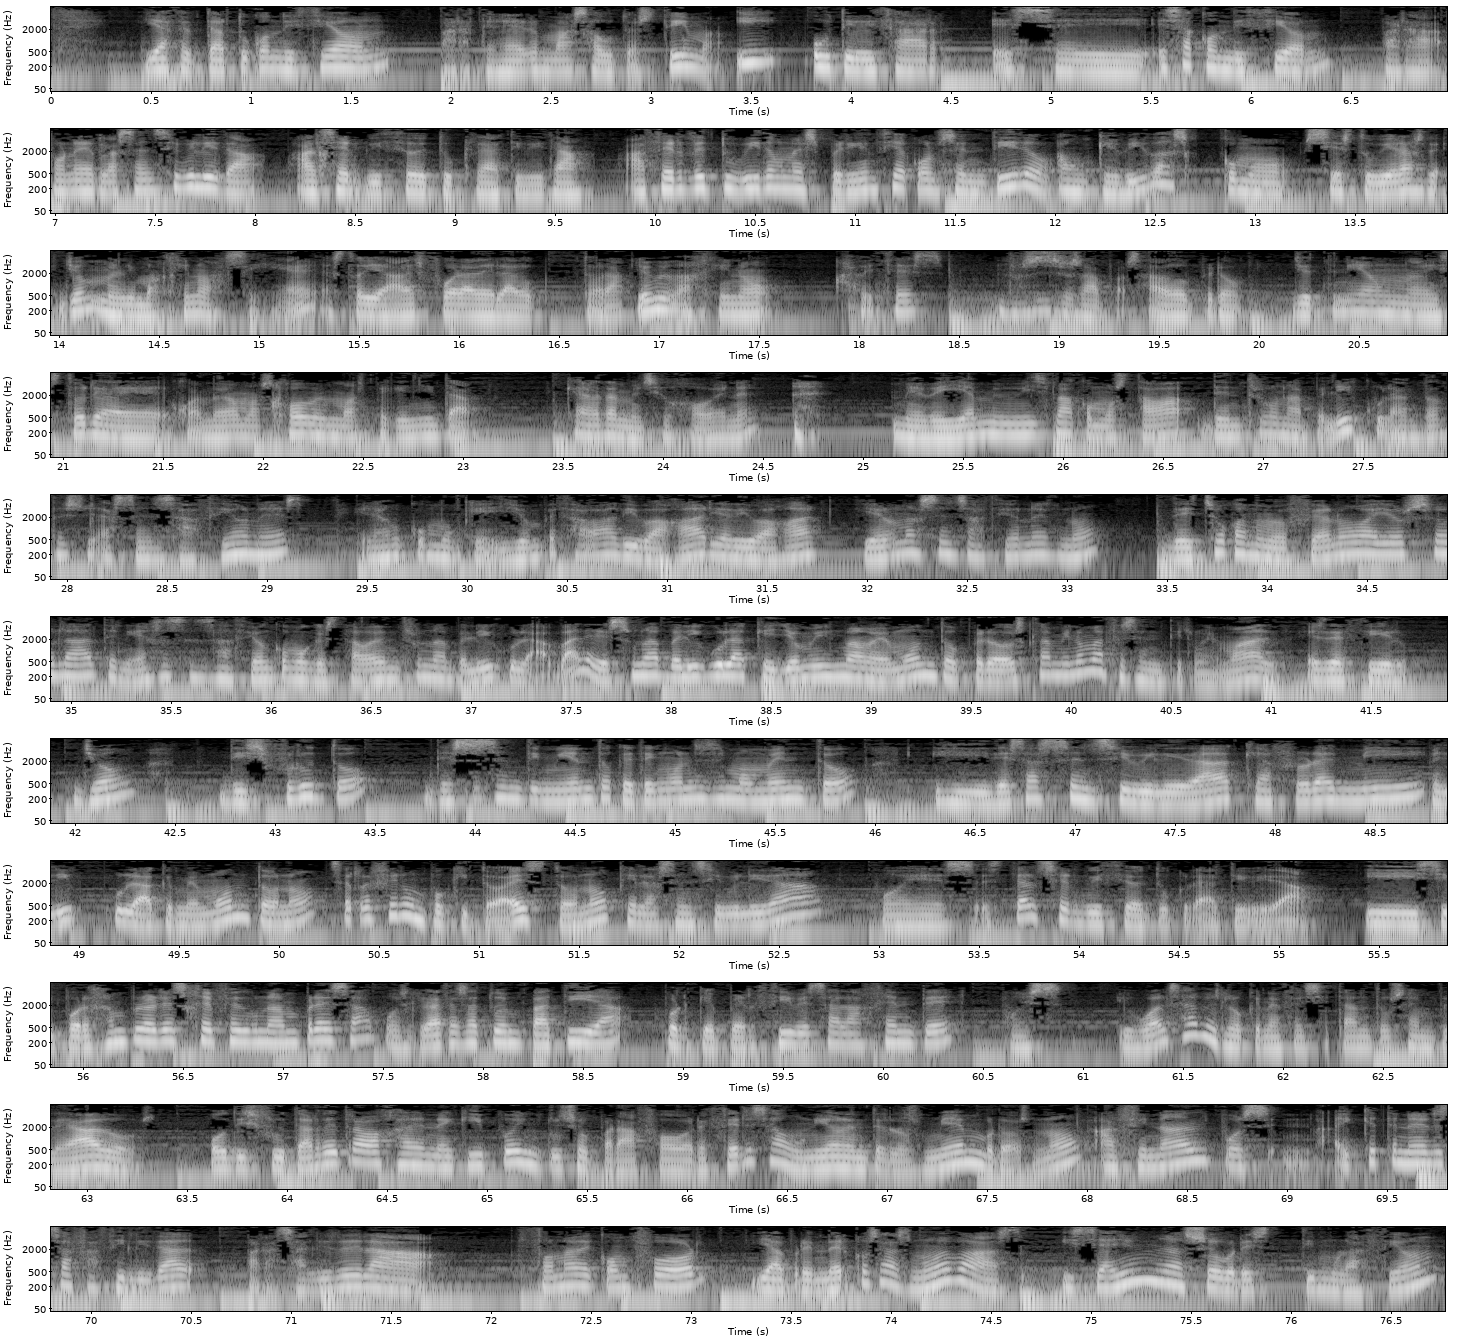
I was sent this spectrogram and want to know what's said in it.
y aceptar tu condición para tener más autoestima y utilizar ese, esa condición para poner la sensibilidad al servicio de tu creatividad. Hacer de tu vida una experiencia con sentido, aunque vivas como si estuvieras... Yo me lo imagino así, ¿eh? esto ya es fuera de la doctora. Yo me imagino a veces, no sé si os ha pasado, pero yo tenía una historia de cuando era más joven, más pequeñita, que ahora también soy joven, ¿eh? me veía a mí misma como estaba dentro de una película. Entonces las sensaciones eran como que yo empezaba a divagar y a divagar y eran unas sensaciones, ¿no? De hecho, cuando me fui a Nueva York sola tenía esa sensación como que estaba dentro de una película. Vale, es una película que yo misma me monto, pero es que a mí no me hace sentirme mal. Es decir, yo disfruto de ese sentimiento que tengo en ese momento y de esa sensibilidad que aflora en mi película que me monto, ¿no? Se refiere un poquito a esto, ¿no? Que la sensibilidad pues esté al servicio de tu creatividad. Y si, por ejemplo, eres jefe de una empresa, pues gracias a tu empatía, porque percibes a la gente, pues igual sabes lo que necesitan tus empleados. O disfrutar de trabajar en equipo incluso para favorecer esa unión entre los miembros, ¿no? Al final, pues hay que tener esa facilidad para salir de la zona de confort y aprender cosas nuevas. Y si hay una sobreestimulación,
